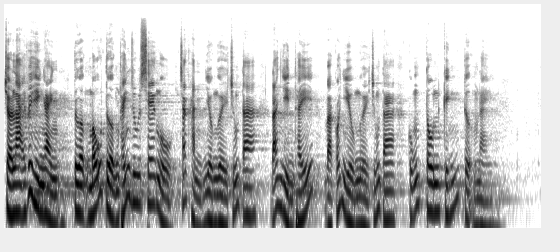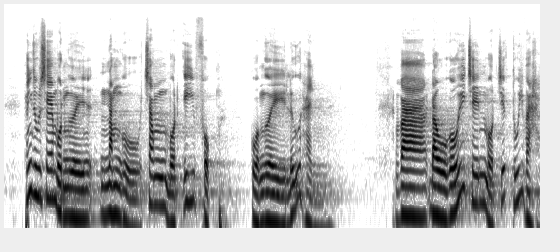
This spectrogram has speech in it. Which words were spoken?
Trở lại với hình ảnh tượng mẫu tượng Thánh Du Xe ngủ, chắc hẳn nhiều người chúng ta đã nhìn thấy và có nhiều người chúng ta cũng tôn kính tượng này. Thánh Du Xe một người nằm ngủ trong một y phục của người lữ hành và đầu gối trên một chiếc túi vải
